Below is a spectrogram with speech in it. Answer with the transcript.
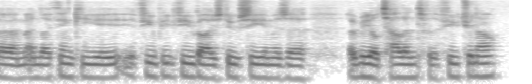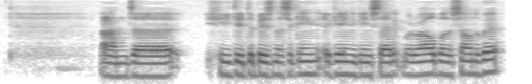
um, and I think he a few few guys do see him as a, a real talent for the future now. And uh, he did the business again again against Eric Morel by the sound of it.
